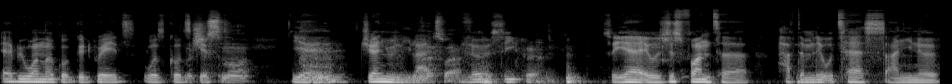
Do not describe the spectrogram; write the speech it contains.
everyone that got good grades was God's Which is gift. smart. Yeah, Mhm. genuinely, like that's what I no thought. secret. So yeah, it was just fun to have them little tests, and you know,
